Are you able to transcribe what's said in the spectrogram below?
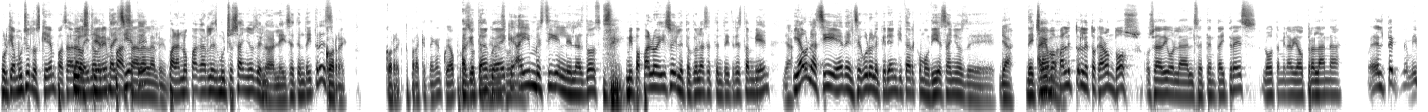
porque a muchos los quieren pasar a la Los ley quieren 97 pasar a la ley. para no pagarles muchos años de la ley 73. Correcto, correcto. Para que tengan cuidado. porque Para que tengan cuidado, que ahí investiguenle las dos. Mi papá lo hizo y le tocó la 73 también. Y aún así, ¿eh? del seguro le querían quitar como 10 años de, Ya. de A mi chamba. papá le, to- le tocaron dos. O sea, digo, la, el 73, luego también había otra lana. El te- mi,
